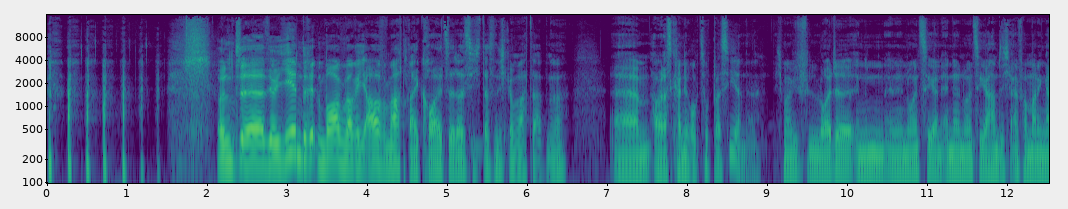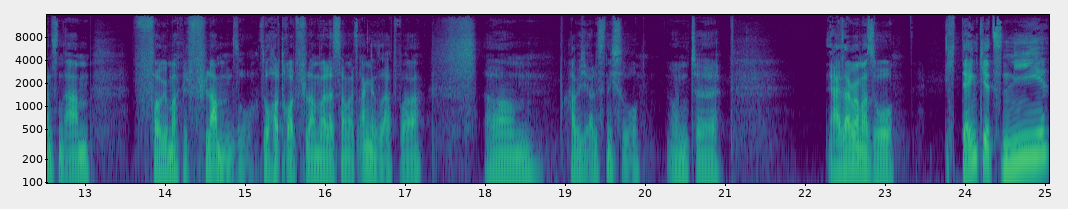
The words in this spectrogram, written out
und äh, jeden dritten Morgen wache ich auf und mache drei Kreuze, dass ich das nicht gemacht habe. Ne? Ähm, aber das kann ja ruckzuck passieren. Ne? Ich meine, wie viele Leute in den, in den 90ern, Ende der 90er haben sich einfach mal den ganzen Arm vollgemacht mit Flammen, so, so Hot Rod Flammen, weil das damals angesagt war. Ähm, Habe ich alles nicht so. Und äh, ja, sagen wir mal so, ich denke jetzt nie,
